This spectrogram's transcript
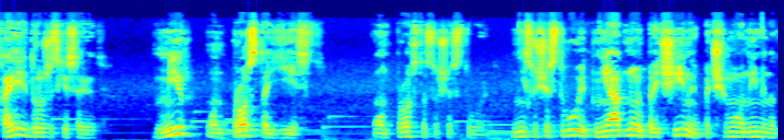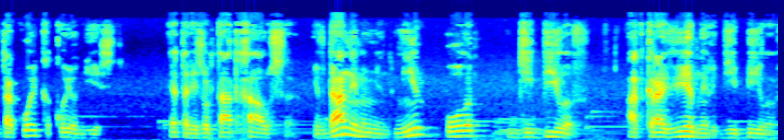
Хотите дружеский совет? Мир, он просто есть. Он просто существует. Не существует ни одной причины, почему он именно такой, какой он есть. Это результат хаоса. И в данный момент мир полон дебилов, откровенных дебилов.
